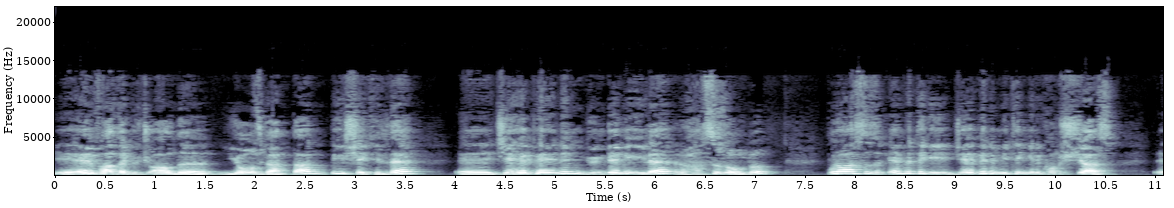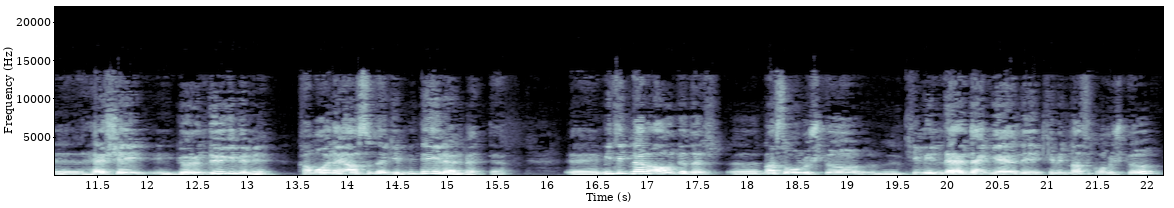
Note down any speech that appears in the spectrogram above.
e, en fazla güç aldığı Yozgat'tan bir şekilde e, CHP'nin gündemi ile rahatsız oldu. Bu rahatsızlık elbette ki CHP'nin mitingini konuşacağız. E, her şey e, göründüğü gibi mi? Kamuoyuna yansıdığı gibi mi? Değil elbette. E, mitikler algıdır. E, nasıl oluştuğu, kimin nereden geldiği, kimin nasıl konuştuğu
